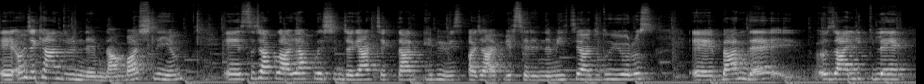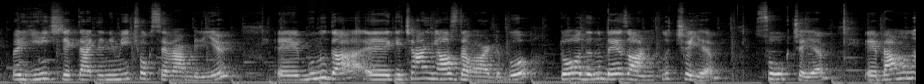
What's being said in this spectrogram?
E, önce kendi ürünlerimden başlayayım. E, sıcaklar yaklaşınca gerçekten hepimiz acayip bir serinleme ihtiyacı duyuyoruz. E, ben de özellikle böyle yeni içecekler denemeyi çok seven biriyim. E, bunu da e, geçen yaz da vardı bu. Doğadan'ın beyaz armutlu çayı, soğuk çayı. E, ben bunu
